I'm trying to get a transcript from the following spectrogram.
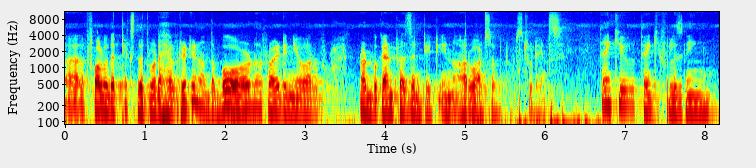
uh, follow the text that what I have written on the board write in your notebook and present it in our WhatsApp group students. Thank you. Thank you for listening.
